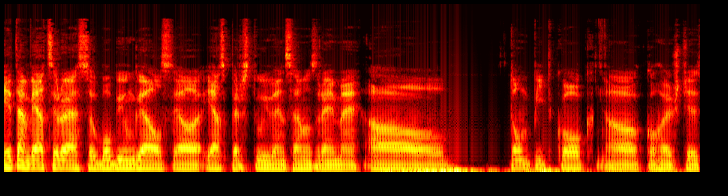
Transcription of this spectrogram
je tam viacero jasov, Bob Jungels, Jasper Stuyven samozrejme, Tom Pitcock, koho ešte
